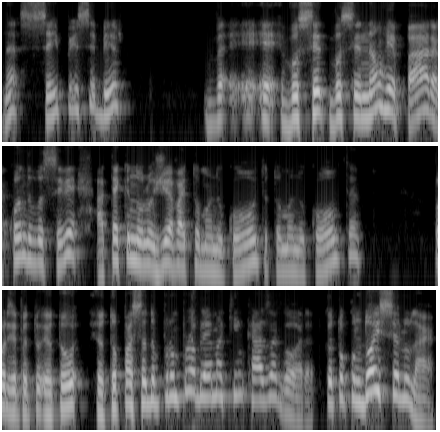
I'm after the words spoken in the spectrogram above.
né? Sem perceber. É, é, você, você não repara quando você vê a tecnologia vai tomando conta, tomando conta. Por exemplo, eu tô, eu tô, eu tô passando por um problema aqui em casa agora, porque eu tô com dois celulares.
